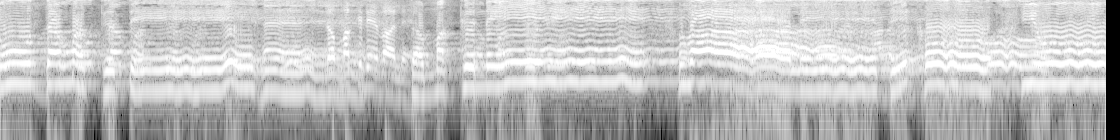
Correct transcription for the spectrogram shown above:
یوں دمکتے ہیں؟ دمکنے والے۔ دمکنے والے دیکھو یوں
